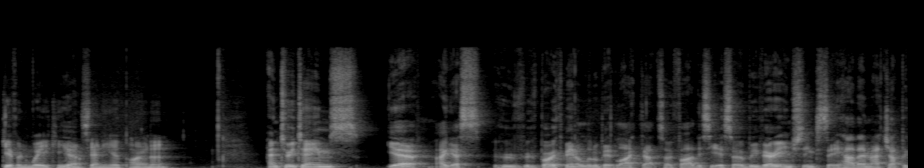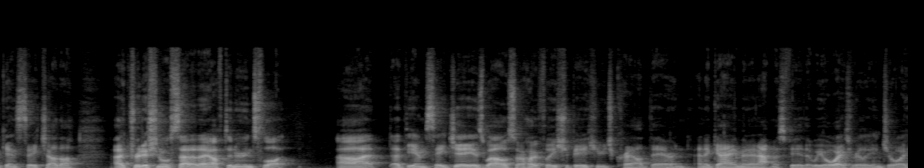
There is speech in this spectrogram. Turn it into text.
given week against any opponent. And two teams, yeah, I guess, who've, who've both been a little bit like that so far this year. So it'll be very interesting to see how they match up against each other. A traditional Saturday afternoon slot uh, at the MCG as well. So hopefully, it should be a huge crowd there and, and a game and an atmosphere that we always really enjoy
